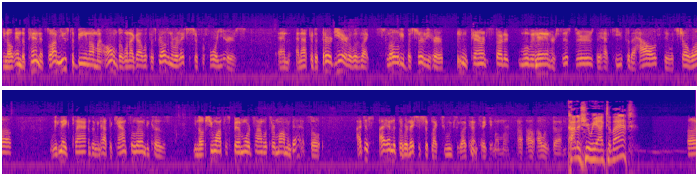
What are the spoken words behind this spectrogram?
you know, independent. So I'm used to being on my own, but when I got with this girl, I was in a relationship for four years. And, and after the third year, it was like slowly but surely her parents started moving in, her sisters, they had keys to the house, they would show up. We'd make plans and we'd have to cancel them because you know, she wants to spend more time with her mom and dad. So I just, I ended the relationship like two weeks ago. I couldn't take it no more. I, I, I was done. How did she react to that? Uh,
